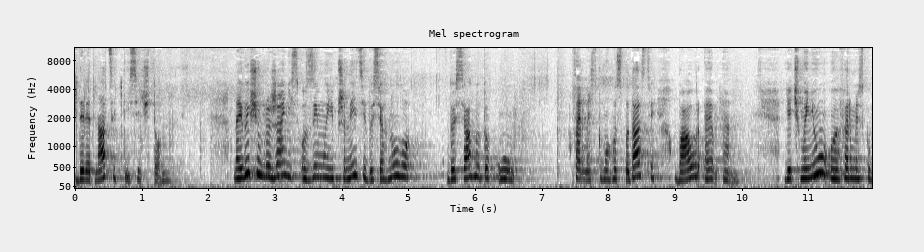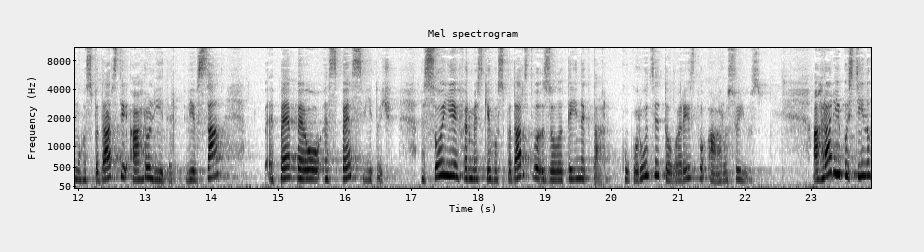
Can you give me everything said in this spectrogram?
19 тисяч тонн. Найвищу врожайність озимої пшениці досягнуло, досягнуто у фермерському господарстві Баур ММ. Ячменю у фермерському господарстві Агролідер, вівса ППОСП Світоч, сої фермерське господарство Золотий нектар, кукурудзи товариство Агросоюз. Аграрії постійно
